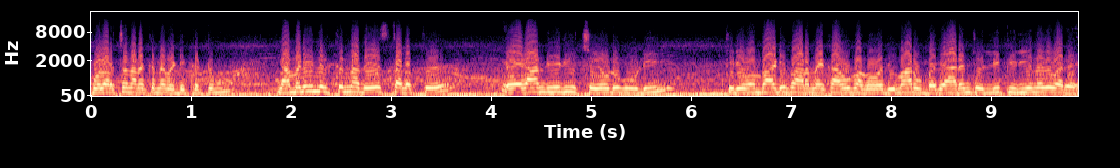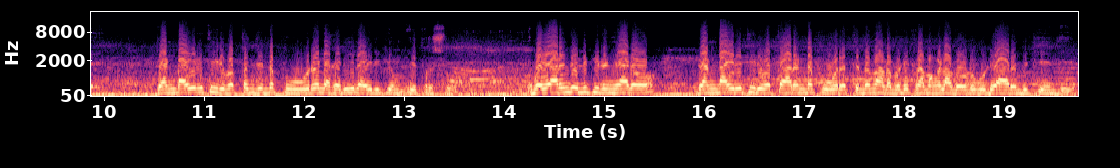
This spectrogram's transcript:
പുലർച്ചെ നടക്കുന്ന വെടിക്കെട്ടും നമ്മളീ നിൽക്കുന്ന അതേ സ്ഥലത്ത് ഏഴാം തീയതി ഉച്ചയോടുകൂടി തിരുവമ്പാടി പാറമേക്കാവ് ഭഗവതിമാർ ഉപചാരം ചൊല്ലി പിരിയുന്നത് വരെ രണ്ടായിരത്തി ഇരുപത്തഞ്ചിന്റെ പൂര ലഹരിയിലായിരിക്കും ഈ തൃശ്ശൂർ. ഉപചാരം ചൊല്ലി പിരിഞ്ഞാലോ രണ്ടായിരത്തി ഇരുപത്തി ആറിന്റെ പൂരത്തിന്റെ നടപടിക്രമങ്ങൾ അതോടുകൂടി ആരംഭിക്കുകയും ചെയ്യും.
